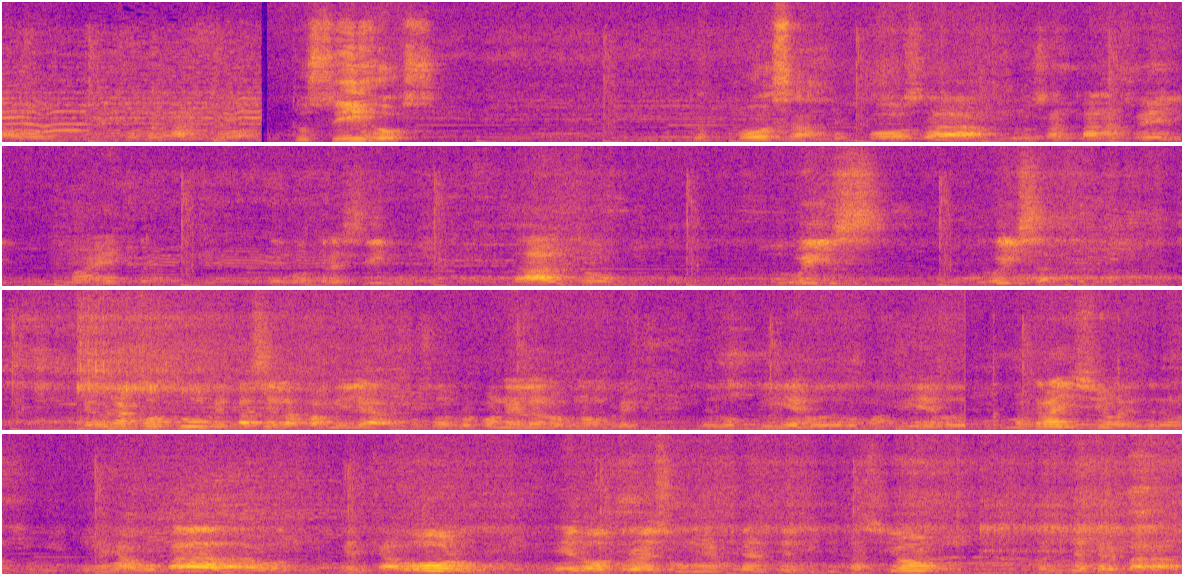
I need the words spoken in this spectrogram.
ahora, eso me marcó. Tus hijos, tu esposa, Mi esposa Cruz Santana Félix, maestra. Tengo tres hijos, Dalton, Luis, Luisa. Es una costumbre casi en la familia nosotros ponerle los nombres de los viejos, de los más viejos. Una tradición entre nosotros. Uno es abogada, otro es mercadólogo, el otro es un experto en digitación. Gente preparada.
